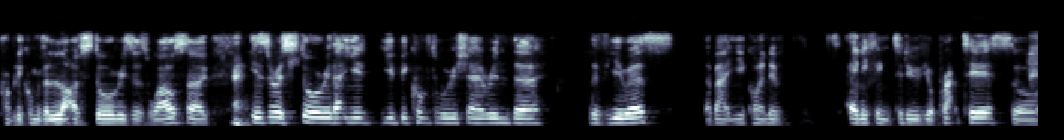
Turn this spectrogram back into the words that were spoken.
probably come with a lot of stories as well. So, is there a story that you you'd be comfortable with sharing the the viewers about you kind of anything to do with your practice or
